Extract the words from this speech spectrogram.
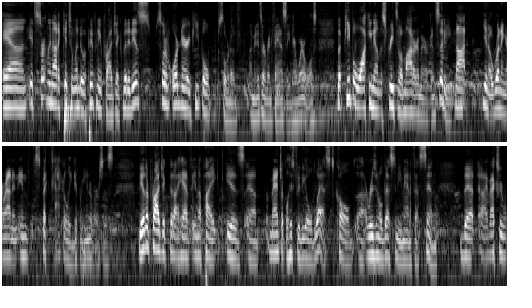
and it's certainly not a kitchen window epiphany project, but it is sort of ordinary people, sort of. I mean, it's urban fantasy, they're werewolves, but people walking down the streets of a modern American city, not, you know, running around in, in spectacularly different universes. The other project that I have in the pipe is a magical history of the Old West called uh, Original Destiny Manifest Sin that I've actually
